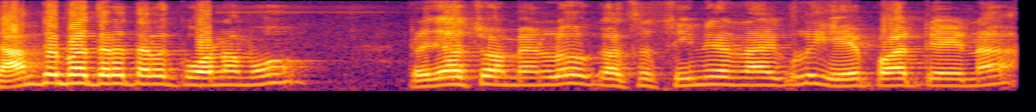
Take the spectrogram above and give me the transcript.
శాంతి భద్రతల కోణము ప్రజాస్వామ్యంలో కాస్త సీనియర్ నాయకులు ఏ పార్టీ అయినా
